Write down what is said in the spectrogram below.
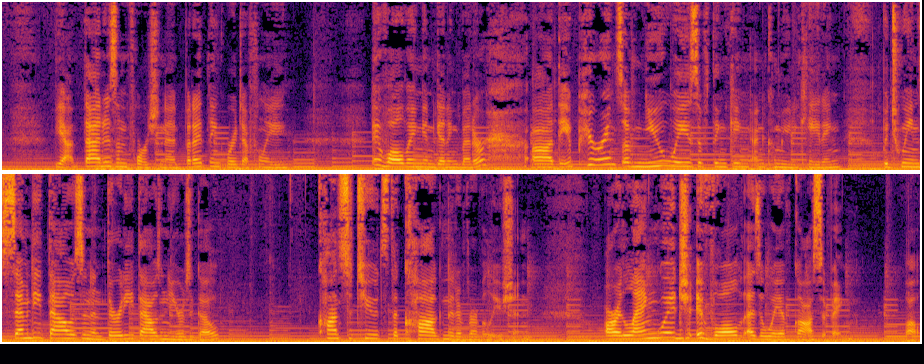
yeah, that is unfortunate, but I think we're definitely evolving and getting better. Uh, the appearance of new ways of thinking and communicating between 70,000 and 30,000 years ago constitutes the cognitive revolution. Our language evolved as a way of gossiping. Well,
